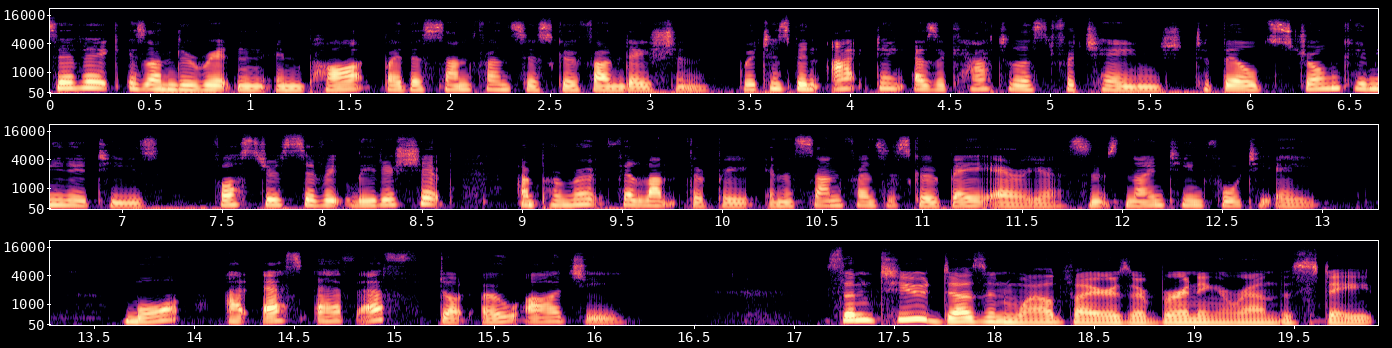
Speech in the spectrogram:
Civic is underwritten in part by the San Francisco Foundation, which has been acting as a catalyst for change to build strong communities, foster civic leadership, and promote philanthropy in the San Francisco Bay Area since 1948. More at sff.org. Some two dozen wildfires are burning around the state.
